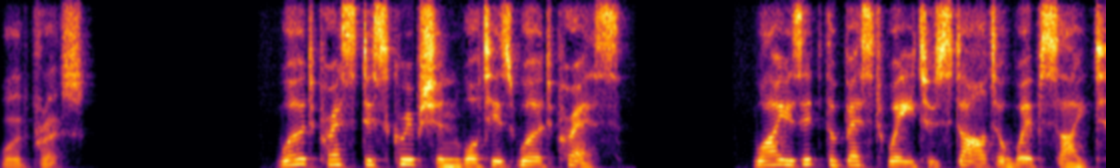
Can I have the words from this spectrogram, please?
WordPress. WordPress description What is WordPress? Why is it the best way to start a website?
